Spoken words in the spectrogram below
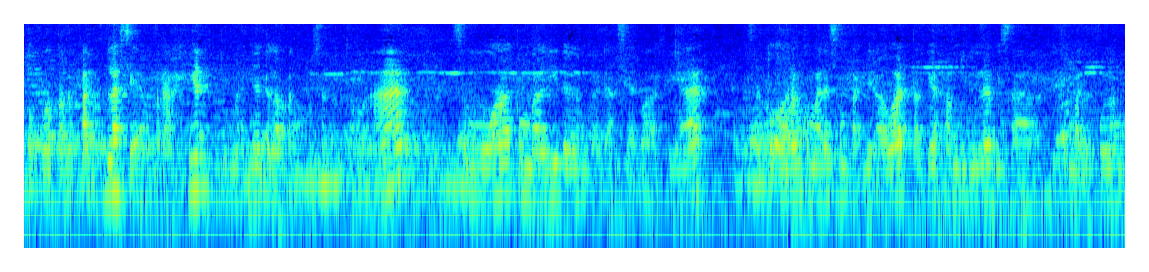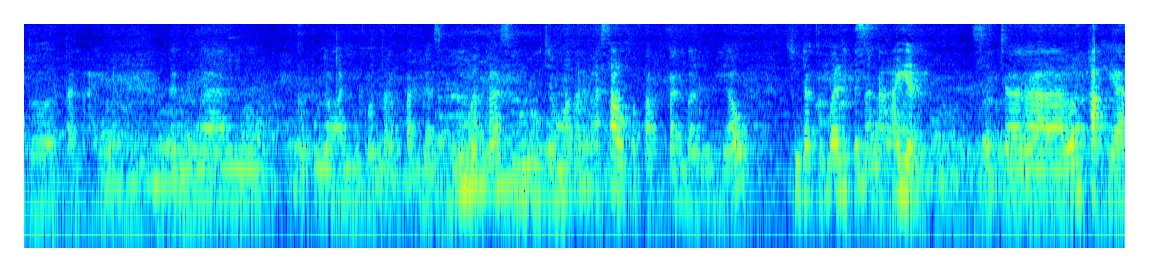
untuk kloter 14 ya yang terakhir jumlahnya 81 jamaah. Semua kembali dalam keadaan sehat walafiat. Satu orang kemarin sempat dirawat tapi alhamdulillah bisa kembali pulang ke tanah air. Dan dengan kepulangan kloter 14 ini maka seluruh jamaah asal kota Pekanbaru Riau sudah kembali ke tanah air secara lengkap ya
